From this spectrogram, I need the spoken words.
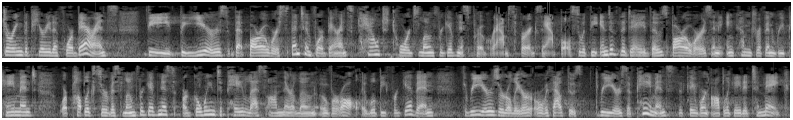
during the period of forbearance. The, the years that borrowers spent in forbearance count towards loan forgiveness programs, for example. So at the end of the day, those borrowers in income driven repayment or public service loan forgiveness are going to pay less on their loan overall. It will be forgiven three years earlier or without those three years of payments that they weren't obligated to make.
